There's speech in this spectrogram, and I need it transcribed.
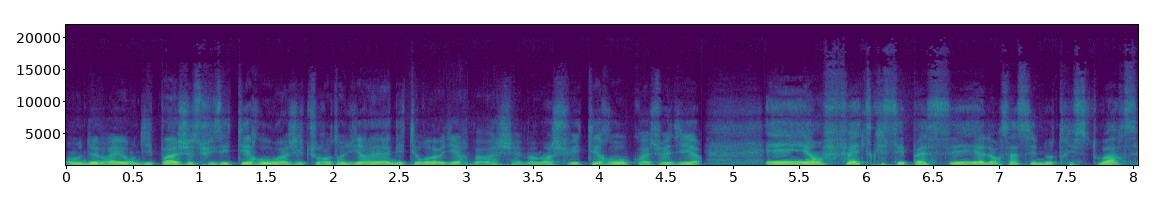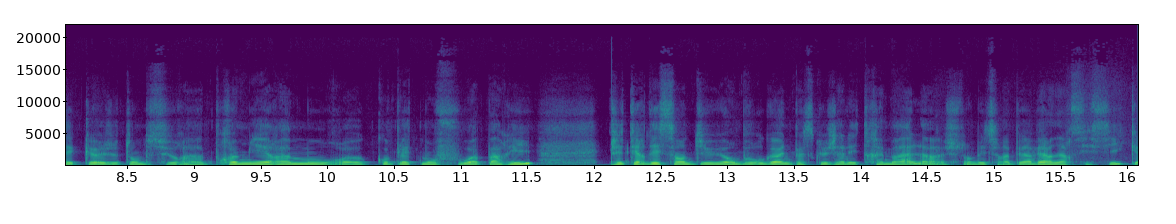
On devrait, on dit pas je suis hétéro. hein. J'ai toujours entendu dire un hétéro va dire bah, je, maman je suis hétéro quoi. Je veux dire. Et en fait, ce qui s'est passé, alors ça c'est une autre histoire, c'est que je tombe sur un premier amour euh, complètement fou à Paris. J'étais redescendu en Bourgogne parce que j'allais très mal. Je suis tombé sur un pervers narcissique.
